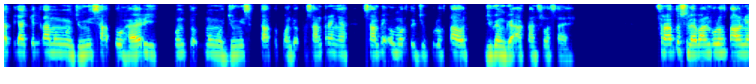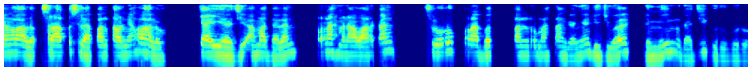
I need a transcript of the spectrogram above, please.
ketika kita mengunjungi satu hari untuk mengunjungi satu pondok pesantrennya sampai umur 70 tahun juga nggak akan selesai. 180 tahun yang lalu, 108 tahun yang lalu, Kiai Haji Ahmad Dahlan pernah menawarkan seluruh perabotan rumah tangganya dijual demi menggaji guru-guru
